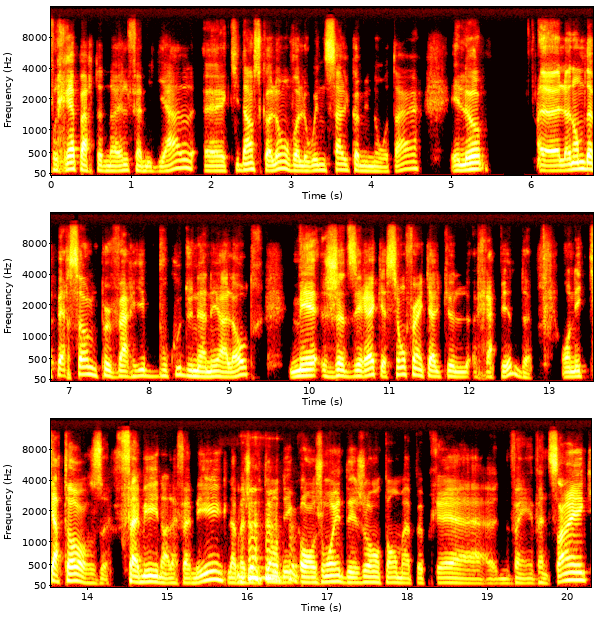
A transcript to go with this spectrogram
vrai partie de Noël familial, euh, qui dans ce cas-là, on va louer une salle communautaire. Et là, euh, le nombre de personnes peut varier beaucoup d'une année à l'autre, mais je dirais que si on fait un calcul rapide, on est 14 familles dans la famille. La majorité ont des conjoints. Déjà, on tombe à peu près à 20, 25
